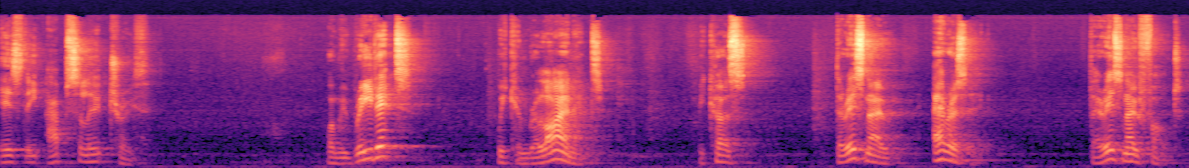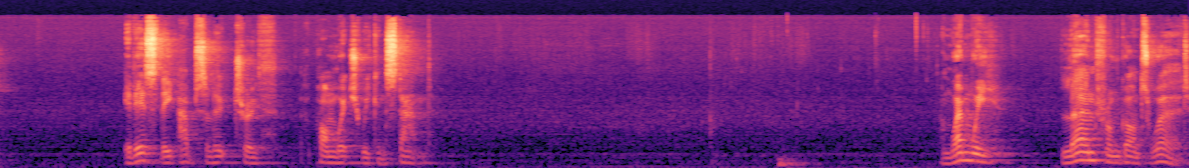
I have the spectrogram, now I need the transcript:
is the absolute truth. When we read it, we can rely on it because there is no errors in it, there is no fault. It is the absolute truth upon which we can stand. And when we learn from God's word,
